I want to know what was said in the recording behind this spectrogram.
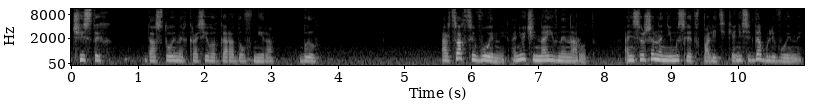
чистых, достойных, красивых городов мира был. Арцахцы воины, они очень наивный народ. Они совершенно не мыслят в политике, они всегда были воины.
